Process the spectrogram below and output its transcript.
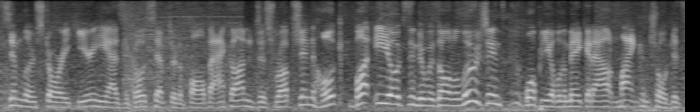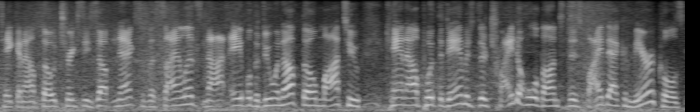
similar story here. He has a Ghost Scepter to fall back on. A disruption, hook, but hooks into his own illusions. Won't be able to make it out. Mind Control gets taken out, though. Trixie's up next with the silence. Not able to do enough, though. Matu can't output the damage. They're trying to hold on to this buyback of miracles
